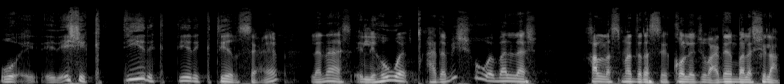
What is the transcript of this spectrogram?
والاشي كتير كتير كتير صعب. لناس اللي هو هذا مش هو بلش خلص مدرسة college وبعدين بلش يلعب.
